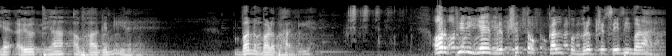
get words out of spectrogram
यह अयोध्या अभागनी है। वन बड़ भागी है। और फिर यह वृक्ष तो कल्प वृक्ष से भी बड़ा है।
